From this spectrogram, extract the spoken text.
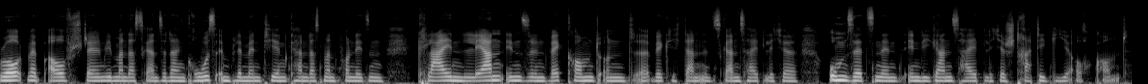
Roadmap aufstellen, wie man das Ganze dann groß implementieren kann, dass man von diesen kleinen Lerninseln wegkommt und äh, wirklich dann ins ganzheitliche Umsetzen, in, in die ganzheitliche Strategie auch kommt.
